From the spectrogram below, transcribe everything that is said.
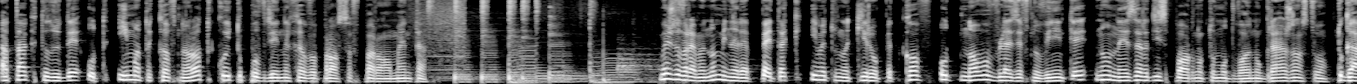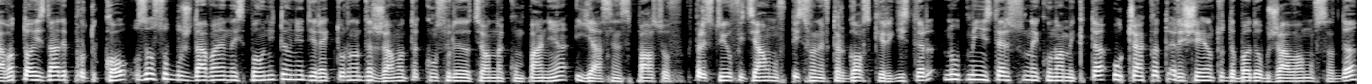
атаката дойде от има такъв народ, които повдигнаха въпроса в парламента. Междувременно, миналия петък, името на Кирил Петков отново влезе в новините, но не заради спорното му двойно гражданство. Тогава той издаде протокол за освобождаване на изпълнителния директор на Държавната консолидационна компания Ясен Спасов. Предстои официално вписване в търговски регистр, но от Министерството на економиката очакват решението да бъде обжалвано в съда,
